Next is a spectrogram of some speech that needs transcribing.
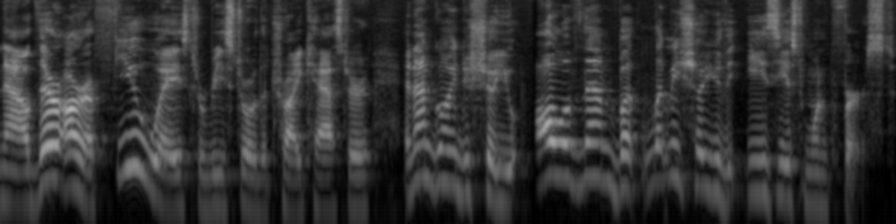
Now, there are a few ways to restore the TriCaster, and I'm going to show you all of them, but let me show you the easiest one first.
